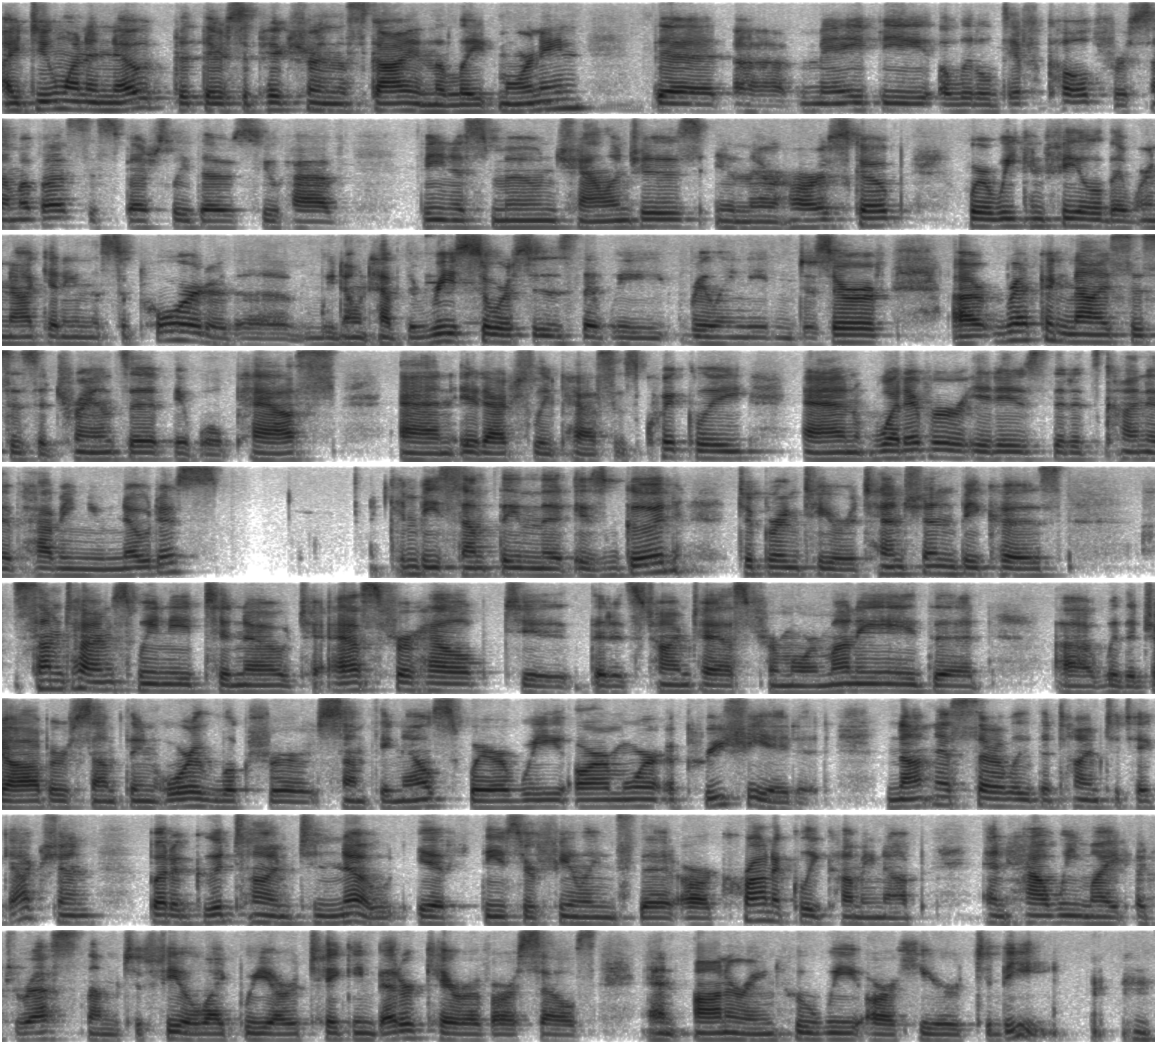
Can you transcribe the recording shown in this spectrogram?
I do want to note that there's a picture in the sky in the late morning that uh, may be a little difficult for some of us, especially those who have Venus moon challenges in their horoscope where we can feel that we're not getting the support or the we don't have the resources that we really need and deserve. Uh, recognize this as a transit it will pass and it actually passes quickly. And whatever it is that it's kind of having you notice can be something that is good to bring to your attention because sometimes we need to know to ask for help to that it's time to ask for more money that uh, with a job or something or look for something else where we are more appreciated. Not necessarily the time to take action but a good time to note if these are feelings that are chronically coming up and how we might address them to feel like we are taking better care of ourselves and honoring who we are here to be.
